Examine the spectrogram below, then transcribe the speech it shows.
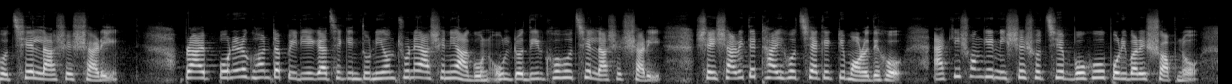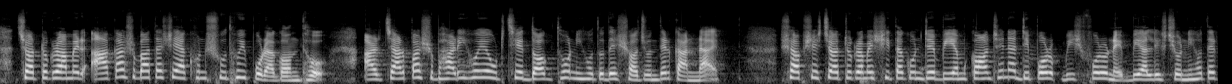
হচ্ছে লাশের সারি। প্রায় পনেরো ঘণ্টা পেরিয়ে গেছে, কিন্তু নিয়ন্ত্রণে আসেনি আগুন, উল্টো দীর্ঘ হচ্ছে লাশের সারি। সেই সারিতে ঠাই হচ্ছে এক একটি মরদেহ। একই সঙ্গে নিঃশেষ হচ্ছে বহু পরিবারের স্বপ্ন। চট্টগ্রামের আকাশ বাতাসে এখন শুধুই পোড়া গন্ধ। আর চারপাশ ভারী হয়ে উঠছে দগ্ধ নিহতদের স্বজনদের কান্নায়। সবশেষ চট্টগ্রামের সীতাকুণ্ডে বিএম কন্টেনার ডিপোর বিস্ফোরণে বিয়াল্লিশ জন নিহতের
